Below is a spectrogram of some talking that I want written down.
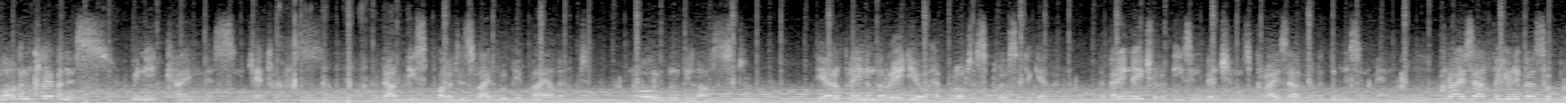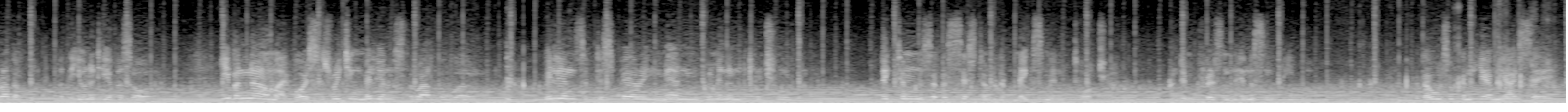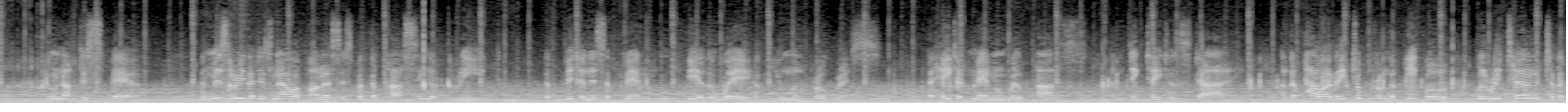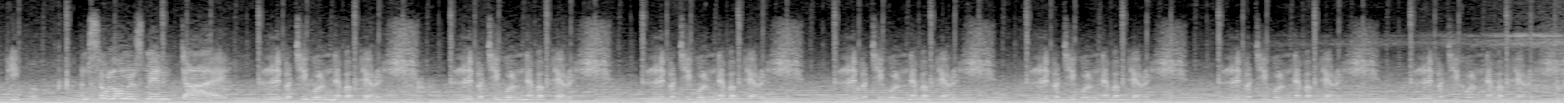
More than cleverness, we need kindness and gentleness. Without these qualities, life will be violent, and all will be lost. The aeroplane and the radio have brought us closer together. The very nature of these inventions cries out for the goodness in men, cries out for universal brotherhood, for the unity of us all. Even now, my voice is reaching millions throughout the world. Millions of despairing men, women, and little children. Victims of a system that makes men torture and imprison innocent people. To those who can hear me, I say, do not despair. The misery that is now upon us is but the passing of greed, the bitterness of men who fear the way of human progress. The hate of men will pass, and dictators die, and the power they took from the people will return to the people. And so long as men die, liberty will never perish. Liberty will never perish. Liberty will never perish. Liberty will never perish. Liberty will never perish. Liberty will never perish. Liberty will never perish. Liberty will never perish.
